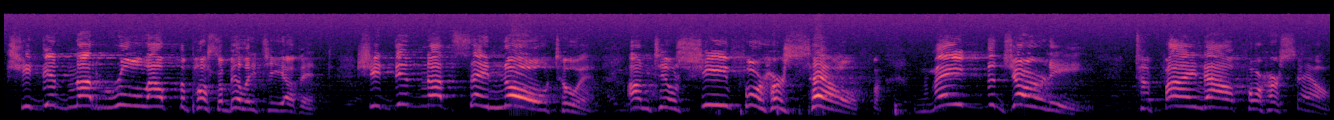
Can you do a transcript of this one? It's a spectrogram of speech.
She did not rule out the possibility of it. She did not say no to it until she for herself made the journey to find out for herself.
